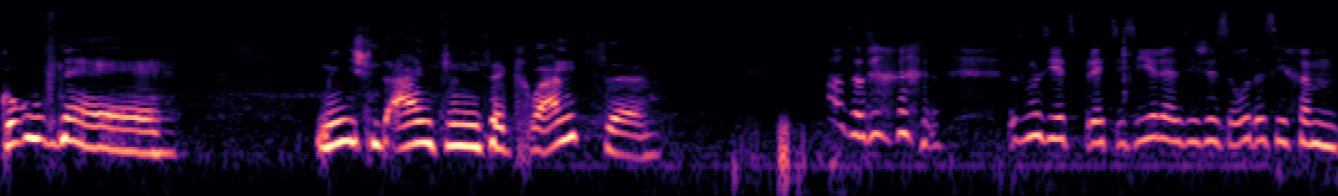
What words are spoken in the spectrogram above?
aufnehmen. Mindestens einzelne Sequenzen. Also, das muss ich jetzt präzisieren. Es ist ja so, dass ich ähm,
